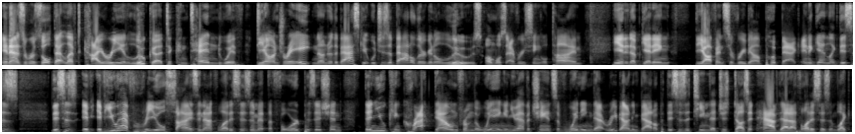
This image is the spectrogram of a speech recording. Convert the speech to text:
And as a result, that left Kyrie and Luka to contend with DeAndre Ayton under the basket, which is a battle they're going to lose almost every single time. He ended up getting the offensive rebound putback. And again, like this is this is if, if you have real size and athleticism at the forward position, then you can crack down from the wing and you have a chance of winning that rebounding battle. But this is a team that just doesn't have that athleticism. Like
